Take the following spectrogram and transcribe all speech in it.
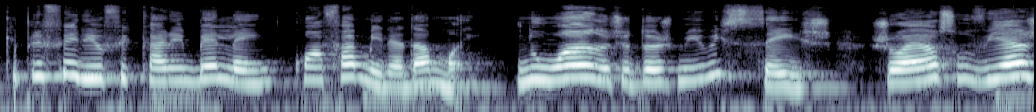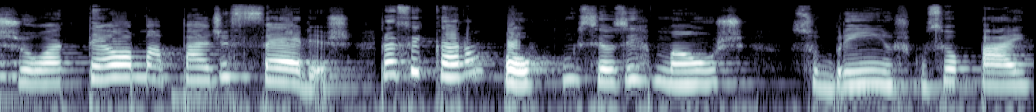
que preferiu ficar em Belém com a família da mãe. No ano de 2006, Joelson viajou até o Amapá de férias para ficar um pouco com seus irmãos, sobrinhos, com seu pai.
